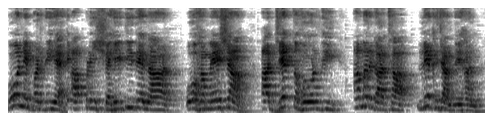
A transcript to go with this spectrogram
ਹੋ ਨਿਬੜਦੀ ਹੈ। ਆਪਣੀ ਸ਼ਹੀਦੀ ਦੇ ਨਾਲ ਉਹ ਹਮੇਸ਼ਾ ਅਜਿੱਤ ਹੋਣ ਦੀ ਅਮਰ ਗਾਥਾ ਲਿਖ ਜਾਂਦੇ ਹਨ।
